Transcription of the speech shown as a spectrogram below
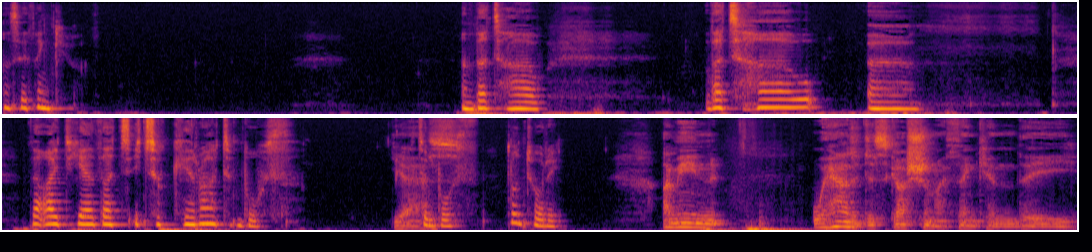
and say thank you. And that's how, that's how um, the idea that it's okay, write in both. Yes. Both. Don't worry. I mean, we had a discussion, I think, in the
